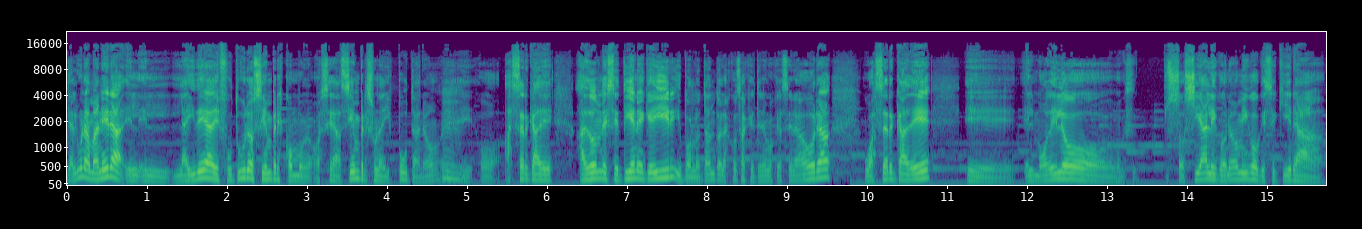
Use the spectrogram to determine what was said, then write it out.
de alguna manera el- el- la idea de futuro siempre es como, o sea, siempre es una disputa, ¿no? Mm. Eh, eh, o acerca de a dónde se tiene que ir y por lo Mm. tanto las cosas que tenemos que hacer ahora, o acerca de eh, el modelo social económico que se quiera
